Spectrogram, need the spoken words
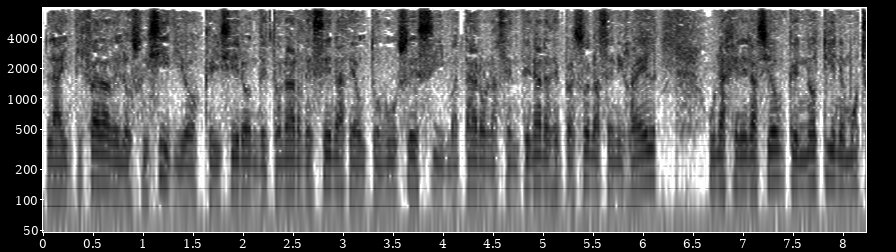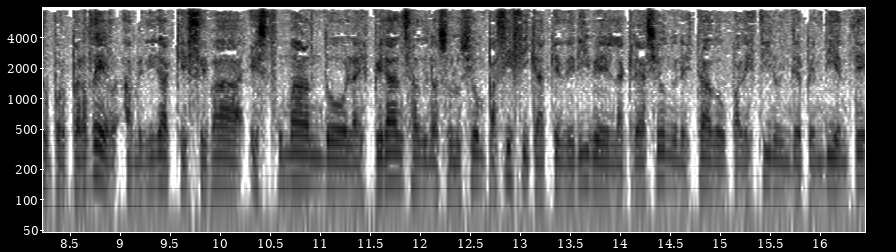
la intifada de los suicidios que hicieron detonar decenas de autobuses y mataron a centenares de personas en Israel, una generación que no tiene mucho por perder a medida que se va esfumando la esperanza de una solución pacífica que derive en la creación de un Estado palestino independiente,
